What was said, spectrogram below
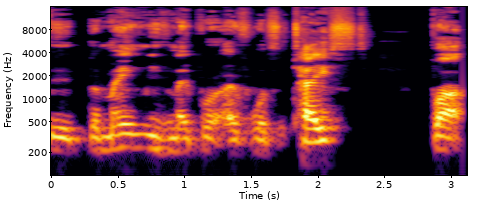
the, the main reason they brought over was the taste, but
